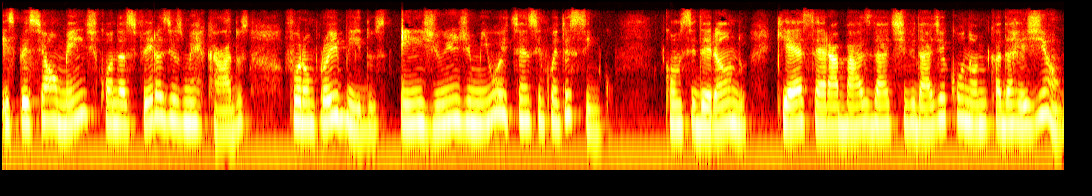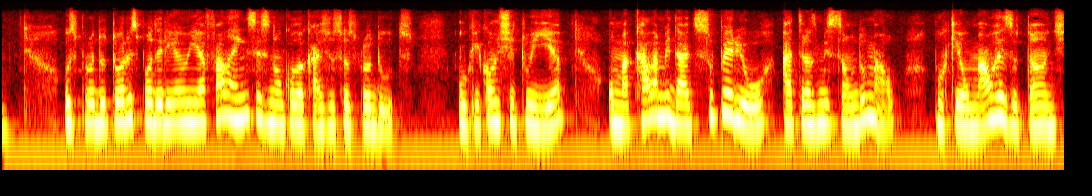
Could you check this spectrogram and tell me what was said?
especialmente quando as feiras e os mercados foram proibidos em junho de 1855, considerando que essa era a base da atividade econômica da região. Os produtores poderiam ir à falência se não colocassem os seus produtos, o que constituía uma calamidade superior à transmissão do mal, porque o mal resultante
